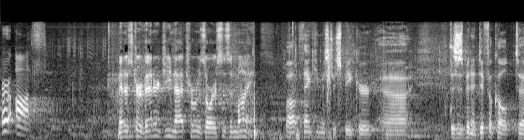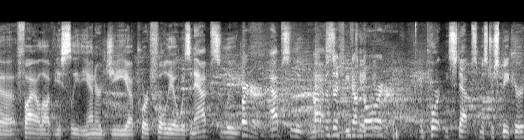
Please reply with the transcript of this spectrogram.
or off? Minister of Energy, Natural Resources and Mines. Well, thank you, Mr. Speaker. Uh, this has been a difficult uh, file. Obviously, the energy uh, portfolio was an absolute, absolute mess. Opposition come to order. Important steps, Mr. Speaker,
